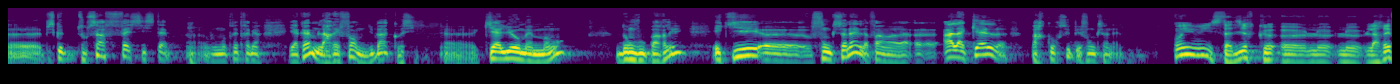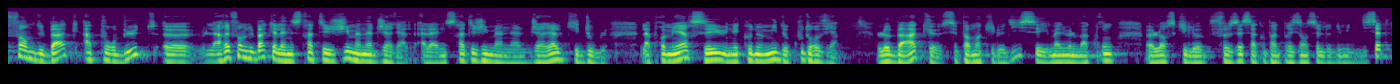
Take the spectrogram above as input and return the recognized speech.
euh, puisque tout ça fait système. Hein, vous le montrez très bien. Il y a quand même la réforme du bac aussi, qui a lieu au même moment, dont vous parlez, et qui est fonctionnelle, enfin, à laquelle Parcoursup est fonctionnel. Oui, oui, c'est-à-dire que euh, la réforme du bac a pour but, euh, la réforme du bac, elle a une stratégie managériale. Elle a une stratégie managériale qui double. La première, c'est une économie de coût de revient. Le bac, c'est pas moi qui le dis, c'est Emmanuel Macron euh, lorsqu'il faisait sa campagne présidentielle de 2017.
